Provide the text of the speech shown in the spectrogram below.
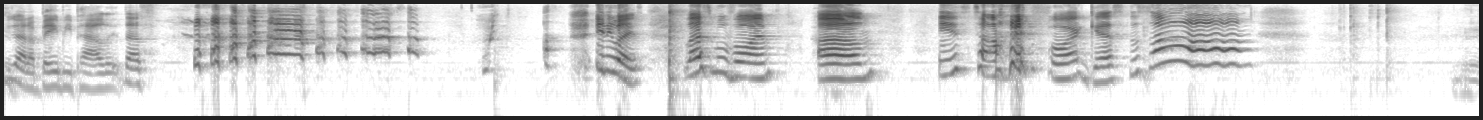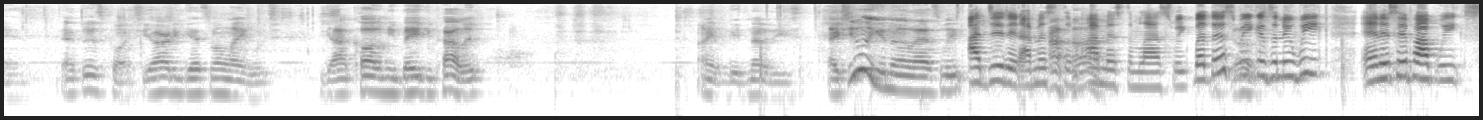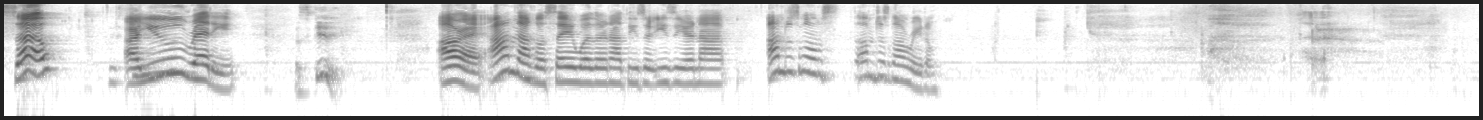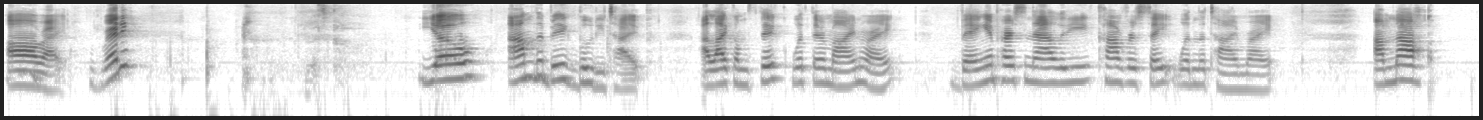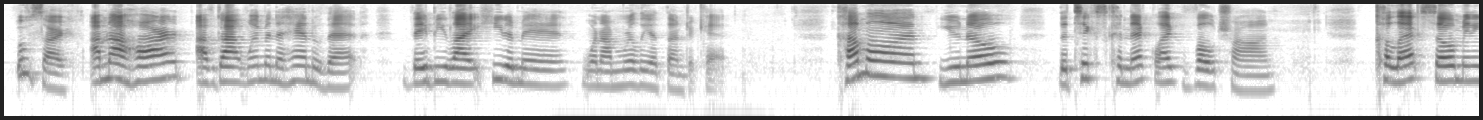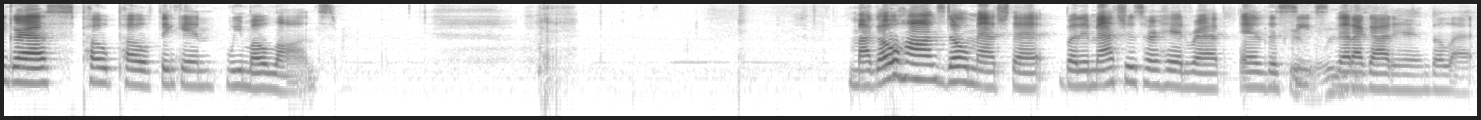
You got a baby palate. That's. Anyways, let's move on. Um, it's time for guess the song. Man, at this point, she already guessed my language. God calling me baby palate. I ain't gonna get none of these. Hey, she didn't get none last week. I did it. I missed them. I Uh-uh. missed them last week, but this week is a new week and it's hip hop week. So, are you ready? Let's get it. All right. I'm not gonna say whether or not these are easy or not. I'm just gonna. I'm just gonna read them. All right. Ready? Let's go. Yo, I'm the big booty type. I like 'em thick with their mind right. Banging personality, conversate when the time right. I'm not, oh, sorry. I'm not hard. I've got women to handle that. They be like, he the man when I'm really a Thundercat. Come on, you know, the ticks connect like Voltron. Collect so many grass, po po, thinking we mow lawns. My Gohans don't match that, but it matches her head wrap and the seats that I got in the lap.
